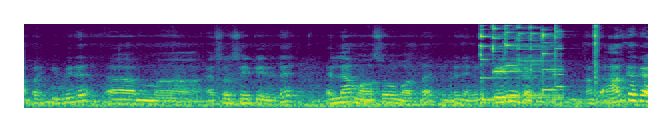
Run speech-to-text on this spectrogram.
അപ്പൊ ഇവർ അസോസിയേറ്റ് ചെയ്തിട്ട് എല്ലാ മാസവും വന്ന് ഇവിടെ ഞങ്ങൾ ട്രെയിനിങ് തരുന്നുണ്ട് അപ്പൊ ആർക്കൊക്കെ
